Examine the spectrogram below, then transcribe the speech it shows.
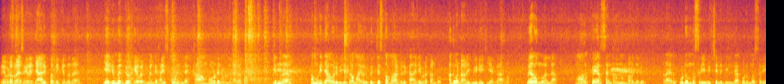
പ്രിയപ്പെട്ട പ്രേക്ഷകരെ ഞാനിപ്പോൾ നിൽക്കുന്നത് എഴുമറ്റൂർ ഗവൺമെന്റ് ഹൈസ്കൂളിന്റെ കാമ്പൗണ്ടിനുള്ളിലാണ് കേട്ടോ. ഇന്ന് നമുക്ക് ഞാൻ ഒരു വിചിത്രമായ ഒരു വ്യത്യസ്തമായിട്ടൊരു കാര്യം ഇവിടെ കണ്ടു. അതുകൊണ്ടാണ് ഈ വീഡിയോ ചെയ്യാൻ കാരണം. വേറൊന്നുമല്ല മാക്കയർ സെന്റർ എന്നും പറഞ്ഞൊരു അതായത് കുടുംബശ്രീ മിഷന്റെ ജില്ലാ കുടുംബശ്രീ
